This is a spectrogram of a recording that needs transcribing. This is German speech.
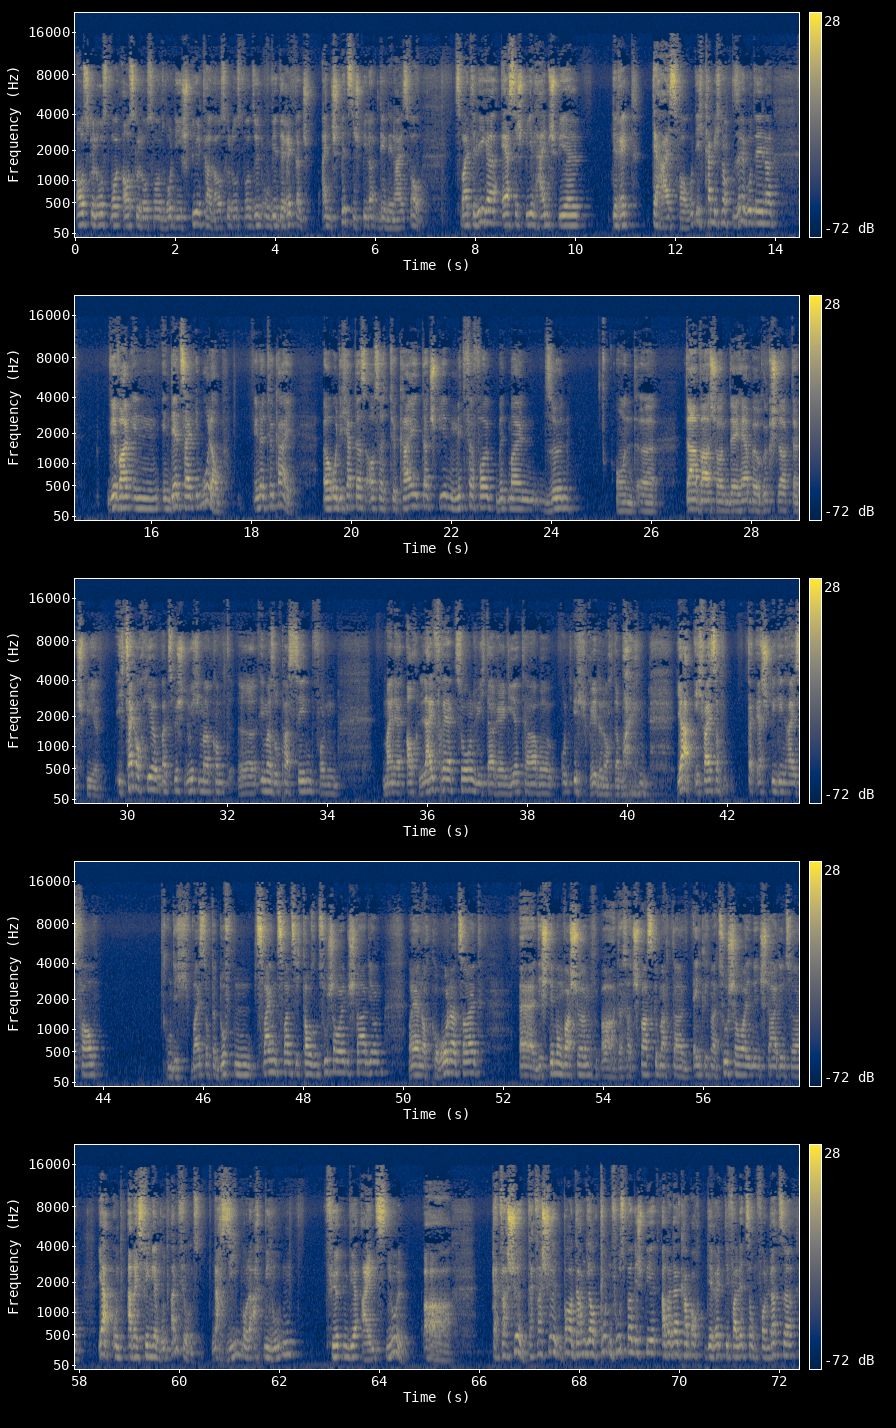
ausgelost worden, ausgelost worden, wo die Spieltage ausgelost worden sind und wir direkt einen Spitzenspieler gegen den HSV. Zweite Liga, erstes Spiel, Heimspiel, direkt der HSV. Und ich kann mich noch sehr gut erinnern, wir waren in, in der Zeit im Urlaub in der Türkei. Äh, und ich habe das aus der Türkei, das Spiel, mitverfolgt mit meinen Söhnen. Und äh, da war schon der herbe Rückschlag, das Spiel. Ich zeige auch hier mal zwischendurch immer, kommt äh, immer so ein paar Szenen von meine auch Live-Reaktion, wie ich da reagiert habe. Und ich rede noch dabei. Ja, ich weiß noch, das erste Spiel gegen HSV. Und ich weiß noch, da durften 22.000 Zuschauer im Stadion. War ja noch Corona-Zeit. Äh, die Stimmung war schön. Oh, das hat Spaß gemacht, da endlich mal Zuschauer in den Stadien zu hören. Ja, und, aber es fing ja gut an für uns. Nach sieben oder acht Minuten führten wir 1-0. Ah, das war schön, das war schön. Boah, da haben die auch guten Fußball gespielt, aber dann kam auch direkt die Verletzung von Latzer.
